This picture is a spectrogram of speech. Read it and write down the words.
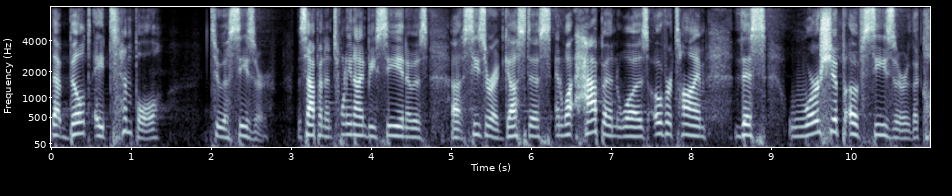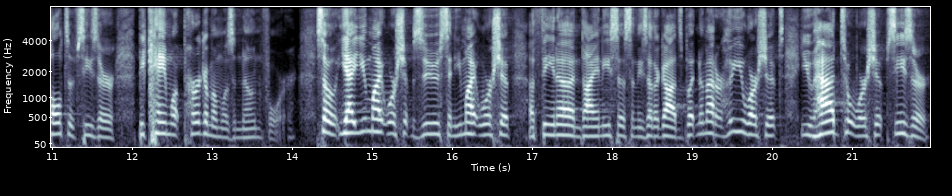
that built a temple to a Caesar. This happened in 29 BC, and it was uh, Caesar Augustus. And what happened was, over time, this worship of Caesar, the cult of Caesar, became what Pergamum was known for. So, yeah, you might worship Zeus and you might worship Athena and Dionysus and these other gods, but no matter who you worshiped, you had to worship Caesar.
